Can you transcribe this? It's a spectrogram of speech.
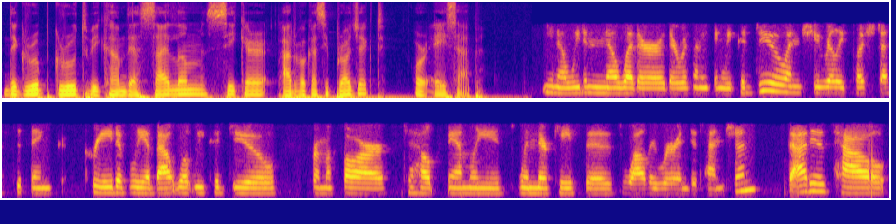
the group grew to become the Asylum Seeker Advocacy Project, or ASAP. You know, we didn't know whether there was anything we could do, and she really pushed us to think creatively about what we could do from afar to help families win their cases while they were in detention. That is how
